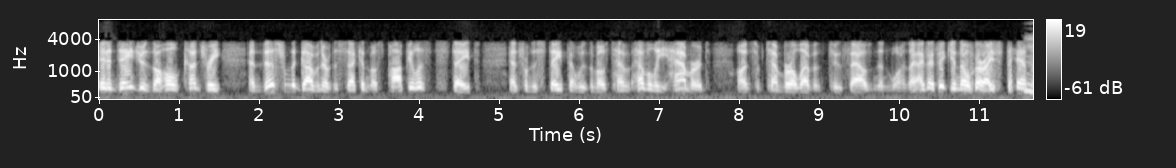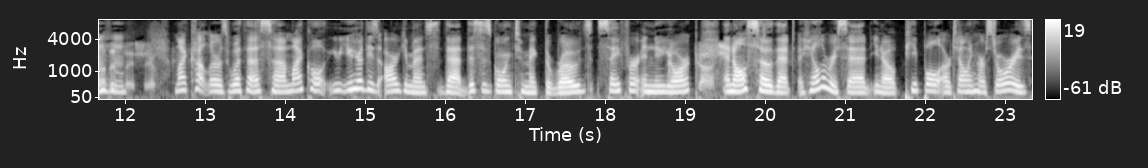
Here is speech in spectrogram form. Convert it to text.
It endangers the whole country, and this from the governor of the second most populous state, and from the state that was the most hev- heavily hammered on September 11th, 2001. I, I think you know where I stand mm-hmm. on this mm-hmm. issue. Mike Cutler is with us. Uh, Michael, you, you hear these arguments that this is going to make the roads safer in New York, and also that Hillary said, you know, people are telling her stories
